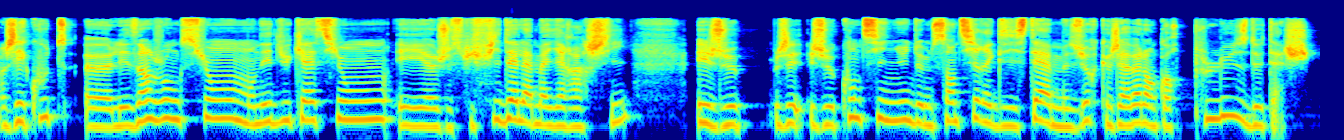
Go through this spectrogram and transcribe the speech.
J'écoute euh, les injonctions, mon éducation et euh, je suis fidèle à ma hiérarchie. Et je, je continue de me sentir exister à mesure que j'avale encore plus de tâches.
